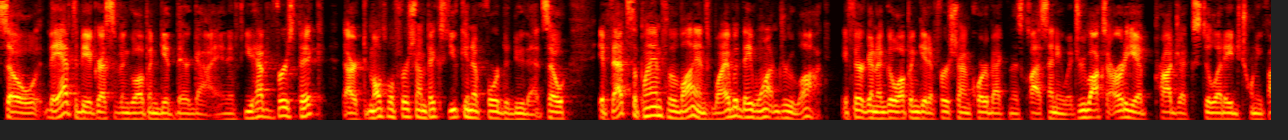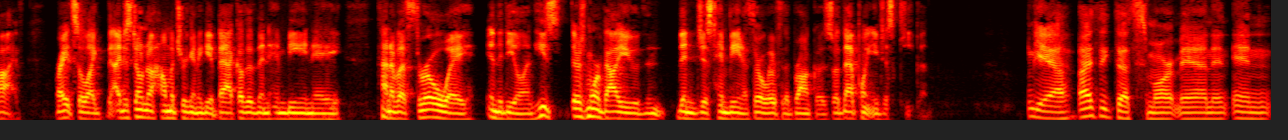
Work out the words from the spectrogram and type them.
So they have to be aggressive and go up and get their guy. And if you have a first pick or multiple first round picks, you can afford to do that. So if that's the plan for the Lions, why would they want Drew Lock if they're going to go up and get a first round quarterback in this class anyway? Drew Lock's already a project still at age 25, right? So like, I just don't know how much you're going to get back other than him being a kind of a throwaway in the deal. And he's, there's more value than, than just him being a throwaway for the Broncos. So at that point, you just keep him. Yeah, I think that's smart, man. And and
